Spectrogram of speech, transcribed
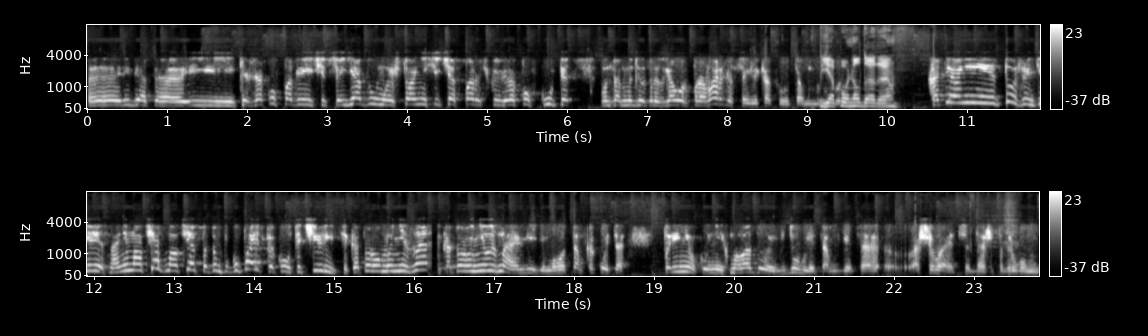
э, ребята, и Киржаков подлечится. Я думаю, что они сейчас парочку игроков купят. Вон там идет разговор про Варгаса, или как его там. Я вот. понял, да-да. Хотя они тоже интересно. Они молчат, молчат, потом покупают какого-то чилийца, которого мы не знаем, которого не узнаем, видимо. Вот там какой-то паренек у них молодой в дубле там где-то э, ошивается, даже по-другому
